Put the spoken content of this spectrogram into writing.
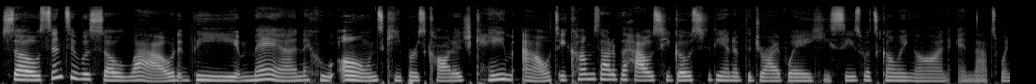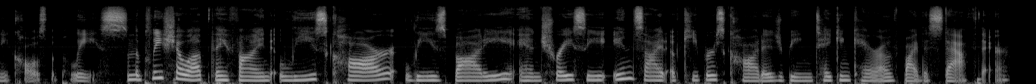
So since it was so loud, the man who owns Keeper's Cottage came out. He comes out of the house, he goes to the end of the driveway, he sees what's going on, and that's when he calls the police. When the police show up, they find Lee's car, Lee's body, and Tracy inside of Keeper's Cottage being taken care of by the staff there.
